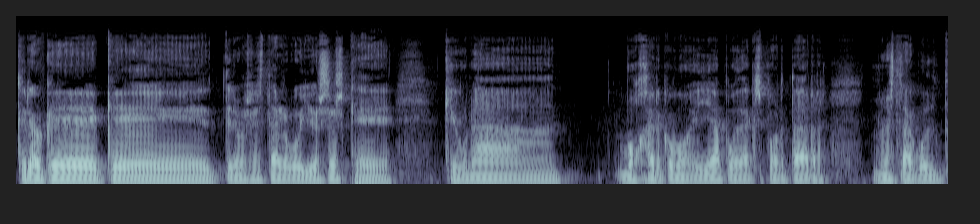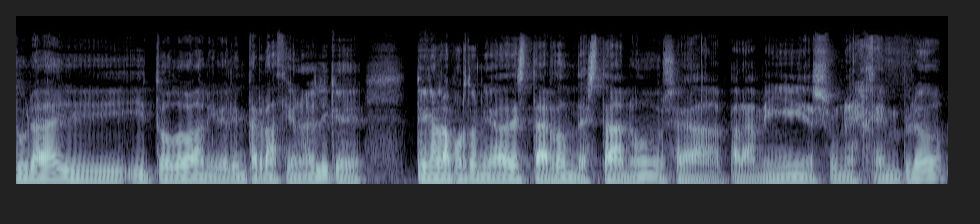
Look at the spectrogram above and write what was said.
Creo que, que tenemos que estar orgullosos que, que una mujer como ella pueda exportar nuestra cultura y, y, todo a nivel internacional y que tenga la oportunidad de estar donde está, ¿no? O sea, para mí es un ejemplo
